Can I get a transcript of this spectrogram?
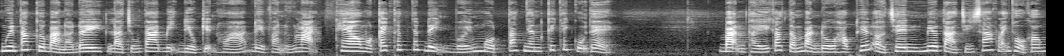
Nguyên tắc cơ bản ở đây là chúng ta bị điều kiện hóa để phản ứng lại theo một cách thức nhất định với một tác nhân kích thích cụ thể. Bạn thấy các tấm bản đồ học thuyết ở trên miêu tả chính xác lãnh thổ không?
